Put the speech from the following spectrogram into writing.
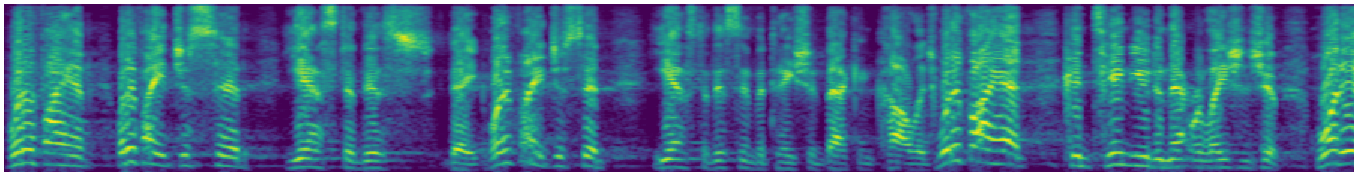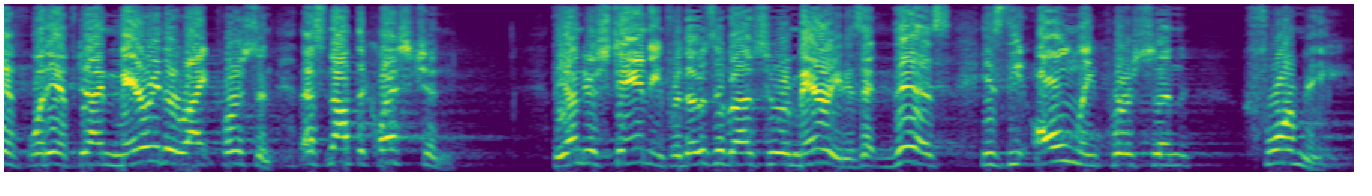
What if I had, what if I had just said yes to this date? What if I had just said yes to this invitation back in college? What if I had continued in that relationship? What if, what if, did I marry the right person? That's not the question. The understanding for those of us who are married is that this is the only person for me.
